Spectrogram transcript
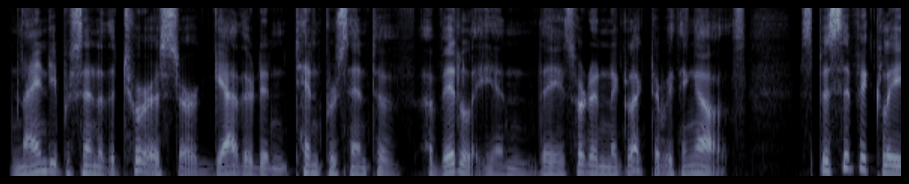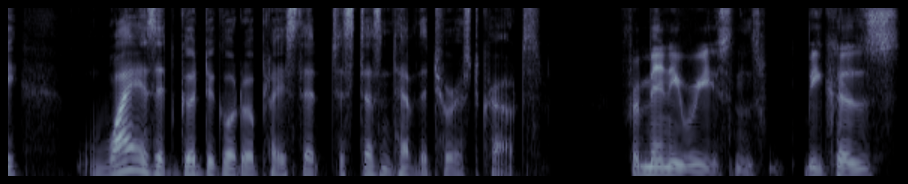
90% of the tourists are gathered in 10% of, of Italy, and they sort of neglect everything else. Specifically, why is it good to go to a place that just doesn't have the tourist crowds? for many reasons. Because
